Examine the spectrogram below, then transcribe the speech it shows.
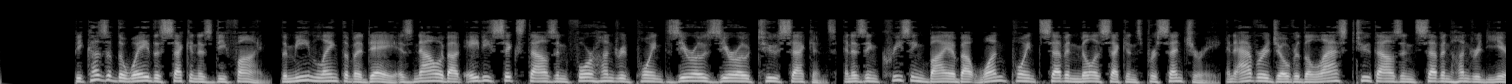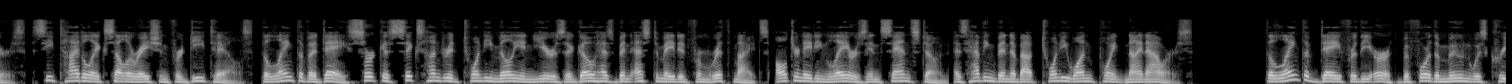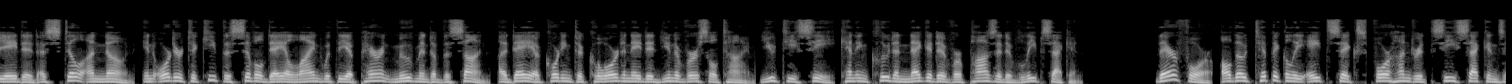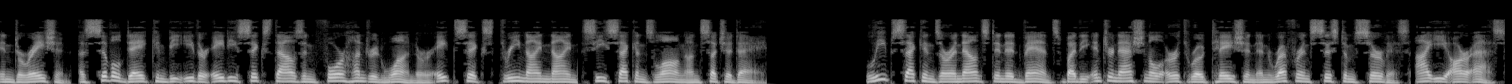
Because of the way the second is defined, the mean length of a day is now about 86,400.002 seconds, and is increasing by about 1.7 milliseconds per century an average over the last 2,700 years. See tidal acceleration for details. The length of a day circa 620 million years ago has been estimated from rhythmites alternating layers in sandstone as having been about 21.9 hours. The length of day for the Earth before the Moon was created is still unknown. In order to keep the civil day aligned with the apparent movement of the Sun, a day according to Coordinated Universal Time (UTC) can include a negative or positive leap second. Therefore, although typically 86 400 c seconds in duration, a civil day can be either 86,401 or 86 399 c seconds long on such a day. Leap seconds are announced in advance by the International Earth Rotation and Reference Systems Service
